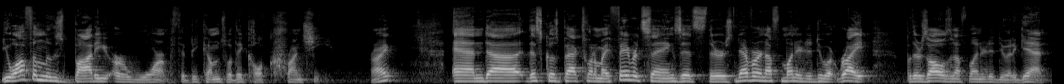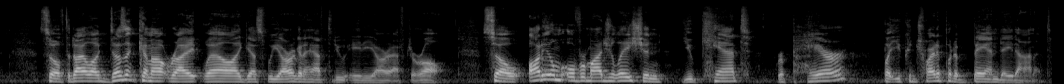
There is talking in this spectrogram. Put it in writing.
You often lose body or warmth. It becomes what they call crunchy, right? And uh, this goes back to one of my favorite sayings. It's there's never enough money to do it right, but there's always enough money to do it again. So if the dialogue doesn't come out right, well, I guess we are going to have to do ADR after all. So audio overmodulation, you can't repair, but you can try to put a Band-Aid on it.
